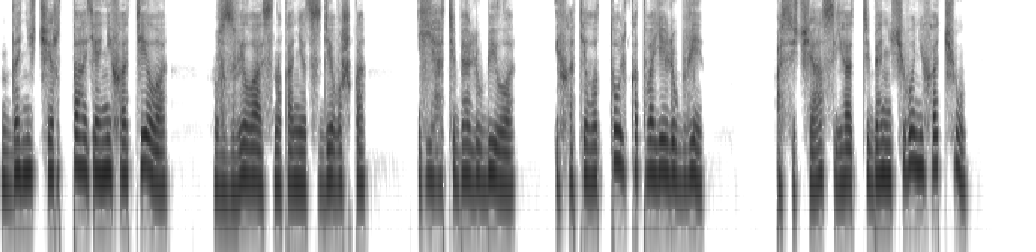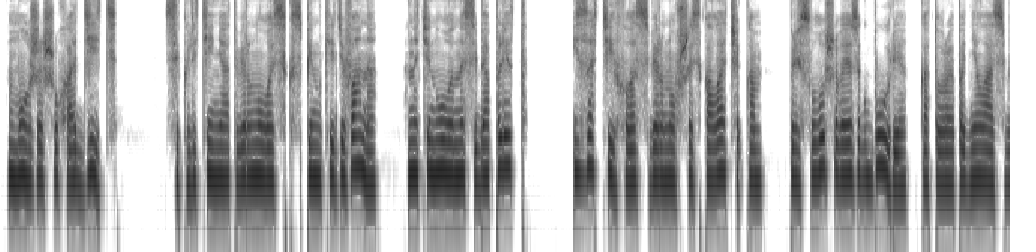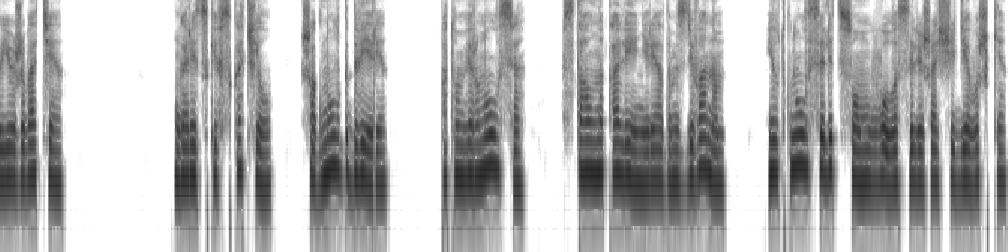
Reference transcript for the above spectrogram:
«Да ни черта я не хотела!» — взвелась, наконец, девушка. «Я тебя любила и хотела только твоей любви. А сейчас я от тебя ничего не хочу. Можешь уходить». Секлетиня отвернулась к спинке дивана, натянула на себя плед и затихла, свернувшись калачиком, прислушиваясь к буре, которая поднялась в ее животе. Горецкий вскочил, шагнул к двери, потом вернулся, встал на колени рядом с диваном и уткнулся лицом в волосы лежащей девушки.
